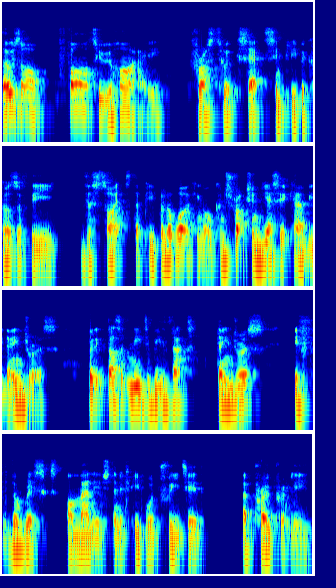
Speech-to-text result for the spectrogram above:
those are far too high for us to accept simply because of the the sites that people are working on. Construction, yes, it can be dangerous, but it doesn't need to be that dangerous if the risks are managed and if people are treated appropriately,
